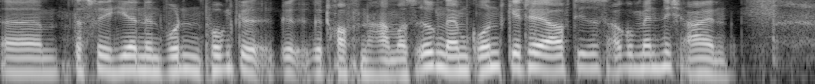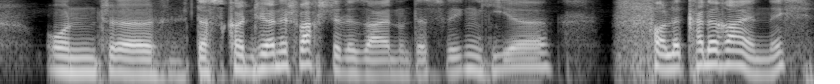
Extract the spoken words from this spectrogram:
ähm, dass wir hier einen wunden Punkt ge ge getroffen haben. Aus irgendeinem Grund geht er ja auf dieses Argument nicht ein. Und äh, das könnte ja eine Schwachstelle sein und deswegen hier volle Kanne rein, nicht?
